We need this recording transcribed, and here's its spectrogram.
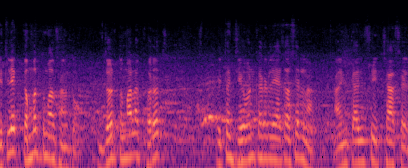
इथली एक गंमत तुम्हाला सांगतो. जर तुम्हाला खरंच इथं जेवण करायला यायचं असेल ना आणि त्या दिवशी इच्छा असेल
